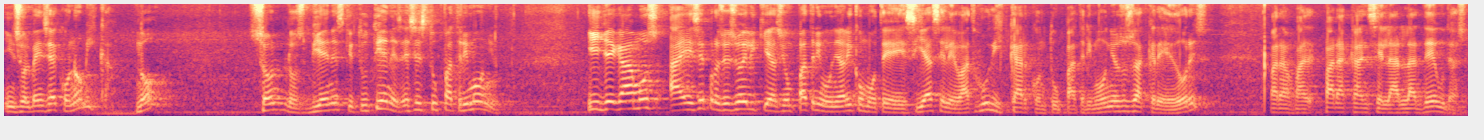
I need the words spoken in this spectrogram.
insolvencia económica, no. Son los bienes que tú tienes, ese es tu patrimonio. Y llegamos a ese proceso de liquidación patrimonial y como te decía, se le va a adjudicar con tu patrimonio a esos acreedores para, cancelar las deudas.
